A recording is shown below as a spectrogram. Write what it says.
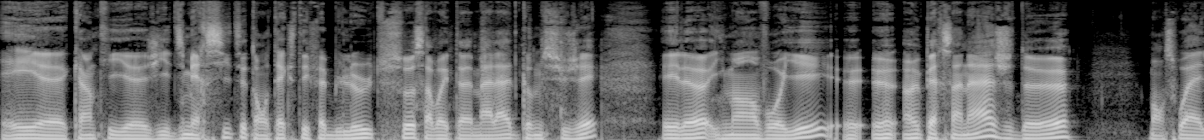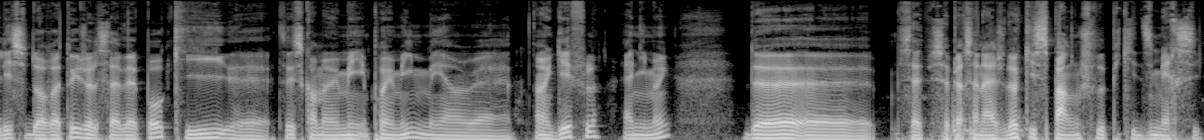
et euh, quand il, euh, j'ai dit merci, ton texte est fabuleux, tout ça, ça va être malade comme sujet. Et là, il m'a envoyé un, personnage de, bon, soit Alice ou Dorothée, je le savais pas, qui, tu sais, c'est comme un pas un mime, mais un, un gif là, animé de ce, ce personnage-là qui se penche là, puis qui dit merci.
